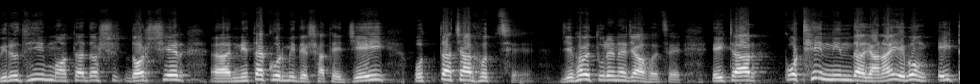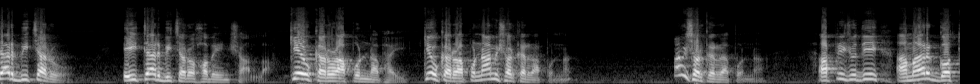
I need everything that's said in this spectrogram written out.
বিরোধী মতাদর্শের নেতাকর্মীদের সাথে যেই অত্যাচার হচ্ছে, যেভাবে তুলে নিয়ে যাওয়া হয়েছে, এইটার কঠিন নিন্দা জানাই এবং এইটার বিচারও এইটার বিচারও হবে ইনশাআল্লাহ। কেউ কারোর আপন না ভাই, কেউ কারোর আপন না, আমি সরকারের আপন না। আমি সরকারের আপন না। আপনি যদি আমার গত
